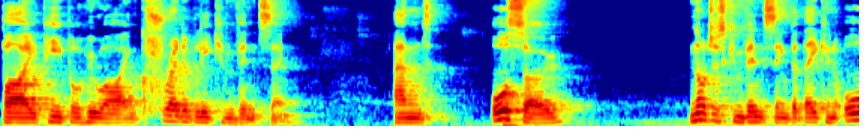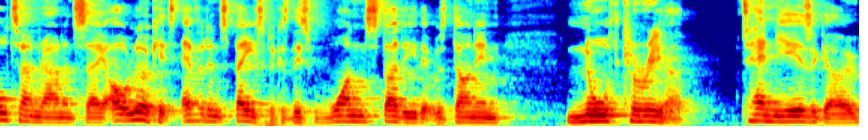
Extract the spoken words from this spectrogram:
by people who are incredibly convincing. And also, not just convincing, but they can all turn around and say, oh, look, it's evidence based because this one study that was done in North Korea 10 years ago.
